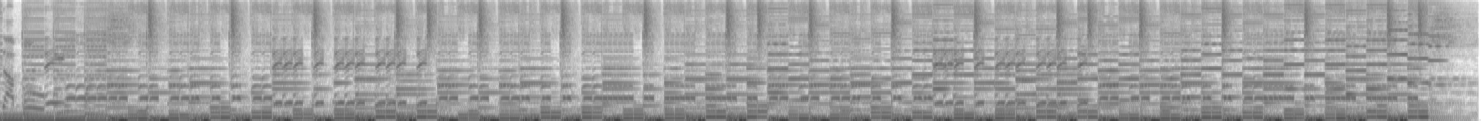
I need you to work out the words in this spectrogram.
Stop.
